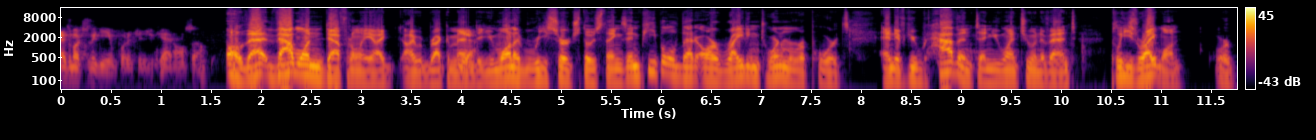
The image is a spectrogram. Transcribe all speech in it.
as much, of the game footage as you can, also. Oh, that that one definitely, I I would recommend. Yeah. You want to research those things and people that are writing tournament reports. And if you haven't and you went to an event, please write one or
